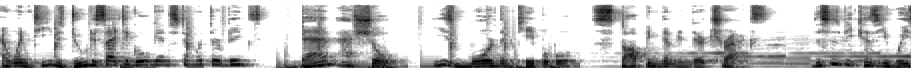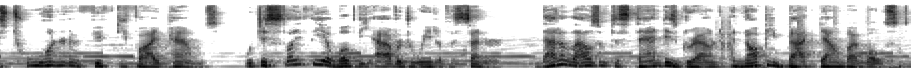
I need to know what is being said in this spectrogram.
And when teams do decide to go against him with their bigs, Bam has shown he's more than capable stopping them in their tracks. This is because he weighs 255 pounds, which is slightly above the average weight of a center. That allows him to stand his ground and not be backed down by most.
